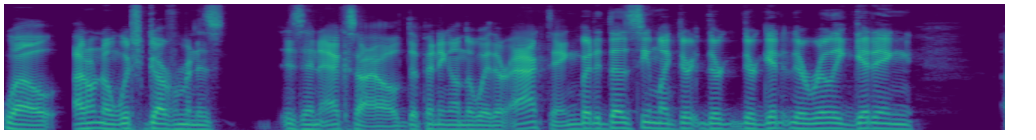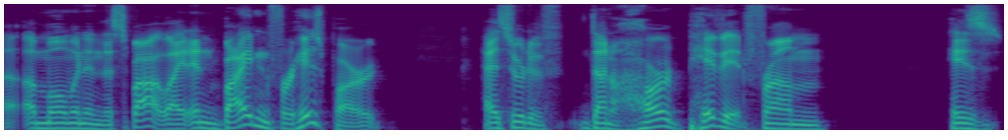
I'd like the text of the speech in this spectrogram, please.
well, I don't know which government is is in exile depending on the way they're acting, but it does seem like they're they're they're getting they're really getting a, moment in the spotlight. And Biden, for his part, has sort of done a hard pivot from his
